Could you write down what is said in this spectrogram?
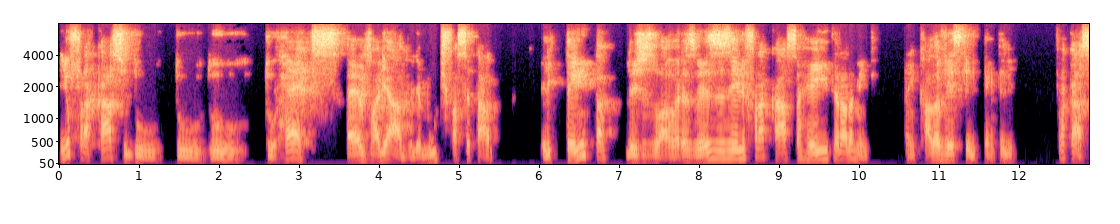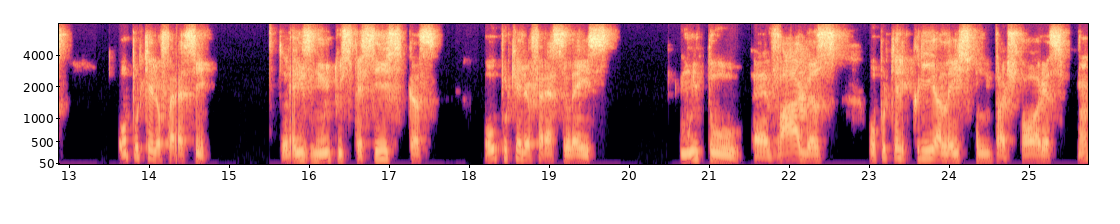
E o fracasso do, do, do, do Rex é variado, ele é multifacetado. Ele tenta legislar várias vezes e ele fracassa reiteradamente. Em cada vez que ele tenta, ele fracassa. Ou porque ele oferece leis muito específicas, ou porque ele oferece leis muito é, vagas, ou porque ele cria leis contraditórias. Né?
